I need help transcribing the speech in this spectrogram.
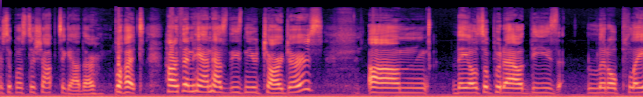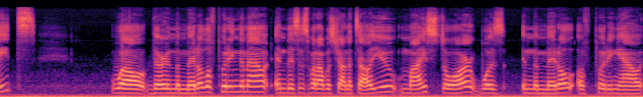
We're supposed to shop together. But Hearth and Hand has these new chargers. Um, they also put out these little plates. Well, they're in the middle of putting them out. And this is what I was trying to tell you. My store was in the middle of putting out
